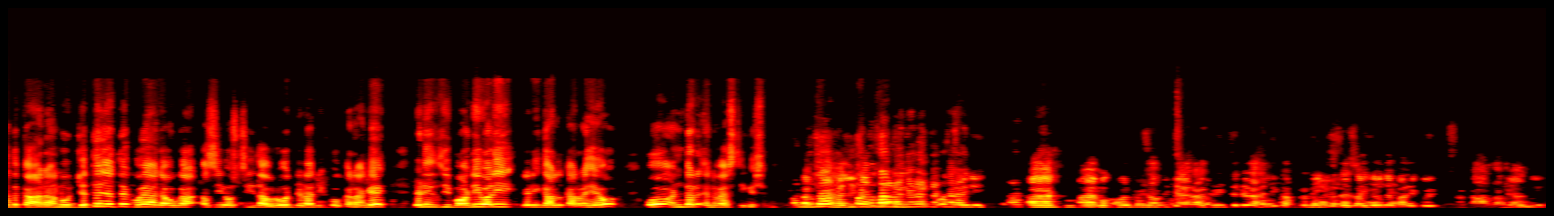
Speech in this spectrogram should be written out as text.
ਅਧਿਕਾਰਾਂ ਨੂੰ ਜਿੱਥੇ ਜਿੱਥੇ ਖੋਇਆ ਜਾਊਗਾ ਅਸੀਂ ਉਸ ਚੀਜ਼ ਦਾ ਵਿਰੋਧ ਜਿਹੜਾ ਜੀ ਉਹ ਕਰਾਂਗੇ। ਜਿਹੜੀ ਤੁਸੀਂ ਬਾਡੀ ਵਾਲੀ ਜਿਹੜੀ ਗੱਲ ਕਰ ਰਹੇ ਹੋ ਉਹ ਅੰਡਰ ਇਨਵੈਸਟੀਗੇਸ਼ਨ ਅੱਛਾ ਹੈਲੀਕਾਪਟਰ ਦਾ ਜਿਹੜਾ ਚੱਕਰ ਹੈ ਜੀ? ਮੁੱਖ ਮੰਤਰੀ ਸਾਹਿਬ ਦੀ ਗੈਰਹਾਜ਼ਰੀ ਚ ਜਿਹੜਾ ਹੈਲੀਕਾਪਟਰ ਦੀ ਯੂਜ਼ੇਜ ਆਈ ਹੈ ਉਹਦੇ ਬਾਰੇ ਕੋਈ ਸਰਕਾਰ ਦਾ ਬਿਆਨ ਨਹੀਂ ਹੈ।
